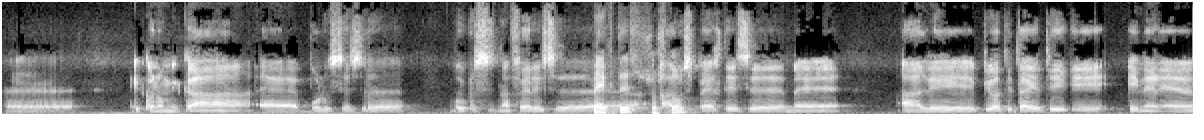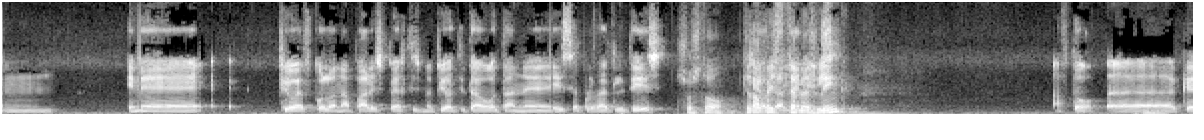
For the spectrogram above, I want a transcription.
Ε, οικονομικά, ε, μπορούσες, ε, μπορούσες να φέρεις ε, παίχτες, σωστό. άλλους παίχτες ε, με άλλη ποιότητα, γιατί είναι, είναι πιο εύκολο να πάρεις παίχτες με ποιότητα όταν είσαι πρωταθλητής. Σωστό. Και όταν παίζεις Champions League. Αυτό. και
